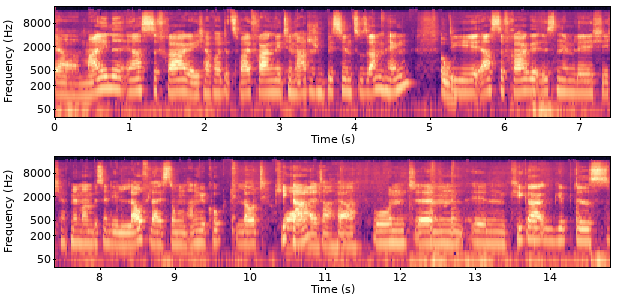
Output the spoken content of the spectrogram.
ja, meine erste Frage. Ich habe heute zwei Fragen, die thematisch ein bisschen zusammenhängen. Oh. Die erste Frage ist nämlich, ich habe mir mal ein bisschen die Laufleistungen angeguckt, laut Boah, Kicker. Alter, ja. Und ähm, in Kicker gibt es,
